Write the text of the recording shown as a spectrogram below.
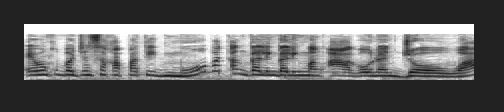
Ewan ko ba dyan sa kapatid mo? Ba't ang galing-galing mang agaw ng jowa?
